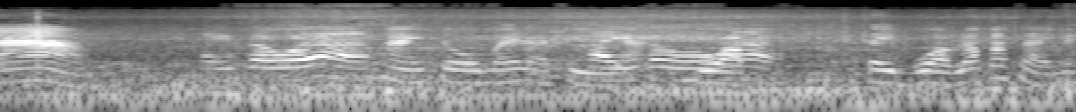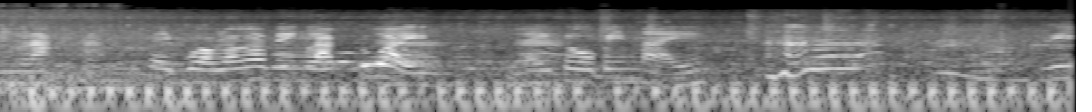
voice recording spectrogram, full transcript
จ้าไฮโซอะไฮโซไหมล่ะสี่ไฮโซบวบ มากใส่บวบแล้วก็ใส่แมงลักค่ะ ใส่บวบแล้วก็แมงลักด้วย ไฮโซไปไหน มี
